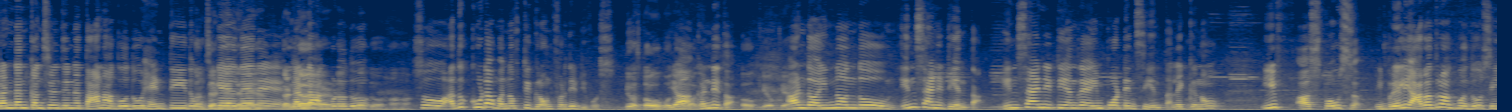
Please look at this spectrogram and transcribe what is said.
ಗಂಡನ್ ಕನ್ಸಲ್ಟ್ ತಾನ ಆಗೋದು ಹೆಂಡತಿ ಒಪ್ಪಿಗೆ ಇಲ್ದೇನೆ ಗಂಡ ಆಗ್ಬಿಡೋದು. ಸೊ ಅದು ಕೂಡ one of the ground for the divorce divorce ತಗೋಬಹುದು ಯಾ ಖಂಡಿತ. ಓಕೆ ಓಕೆ ಅಂಡ್ ಇನ್ನೊಂದು ಇನ್ಸ್ಯಾನಿಟಿ ಅಂತ. ಇನ್ಸ್ಯಾನಿಟಿ ಅಂದ್ರೆ ಇಂಪಾರ್ಟೆನ್ಸಿ ಅಂತ. ಲೈಕ್ ನೋ ಇಫ್ ಸ್ಪೌಸ್ ಇಬ್ಬರಲ್ಲಿ ಯಾರಾದರೂ ಆಗ್ಬೋದು see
